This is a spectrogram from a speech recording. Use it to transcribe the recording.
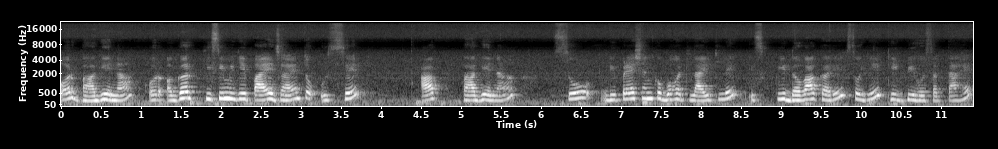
और भागे ना। और अगर किसी में ये पाए जाएँ तो उससे आप भागे ना। सो so, डिप्रेशन को बहुत लाइट ले इसकी दवा करें सो so ये ठीक भी हो सकता है।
